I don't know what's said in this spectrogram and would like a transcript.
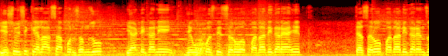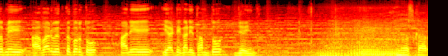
यशस्वी केला असं आपण समजू. या ठिकाणी जे उपस्थित सर्व पदाधिकारी आहेत त्या सर्व पदाधिकाऱ्यांचं मी आभार व्यक्त करतो आणि या ठिकाणी थांबतो. जय हिंद. नमस्कार.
